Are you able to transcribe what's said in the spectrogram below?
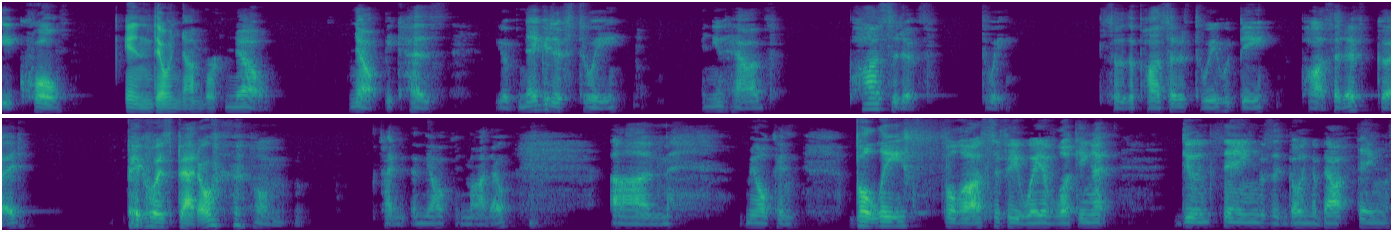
equal in their number. No. No, because you have negative 3 and you have positive 3. So the positive 3 would be positive, good. Bigger is better. um, kind of American motto um, and belief, philosophy, way of looking at doing things and going about things,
